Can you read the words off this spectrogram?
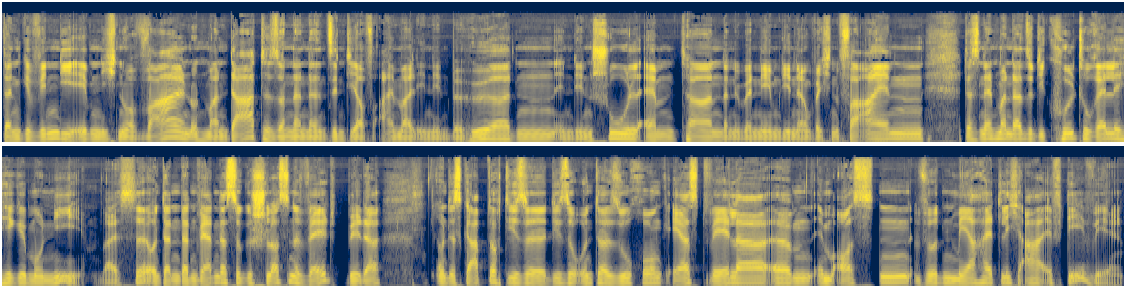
dann gewinnen die eben nicht nur Wahlen und Mandate, sondern dann sind die auf einmal in den Behörden, in den Schulämtern, dann übernehmen die in irgendwelchen Vereinen. Das nennt man dann so die kulturelle Hegemonie, weißt du? Und dann, dann werden das so geschlossene Weltbilder. Und es gab doch diese, diese Untersuchung, Erstwähler ähm, im Osten würden mehrheitlich AfD wählen.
